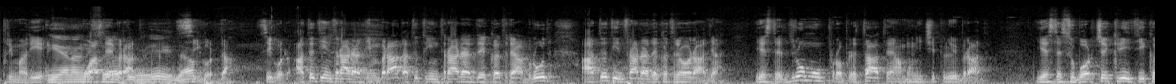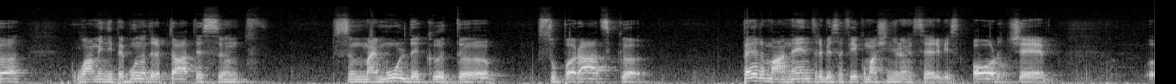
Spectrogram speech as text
primăriei. E în UAT administrarea Brad. primăriei, da? Sigur, da. Sigur. Atât intrarea din Brad, atât intrarea de către Abrud, atât intrarea de către Oradea. Este drumul, proprietate a municipiului Brad. Este sub orice critică, oamenii pe bună dreptate sunt, sunt mai mult decât uh, supărați că permanent trebuie să fie cu mașinile în service. Orice uh,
